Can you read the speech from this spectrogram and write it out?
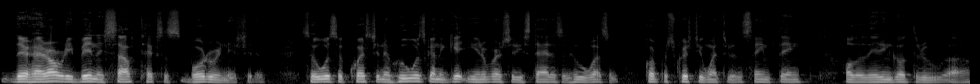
there had already been a South Texas border initiative. So it was a question of who was going to get university status and who wasn't. Corpus Christi went through the same thing, although they didn't go through uh,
